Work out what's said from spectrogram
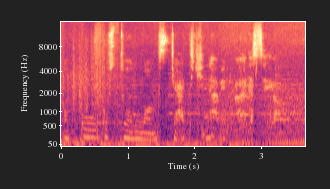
magugustuhan mo ang strategy namin para sa'yo.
